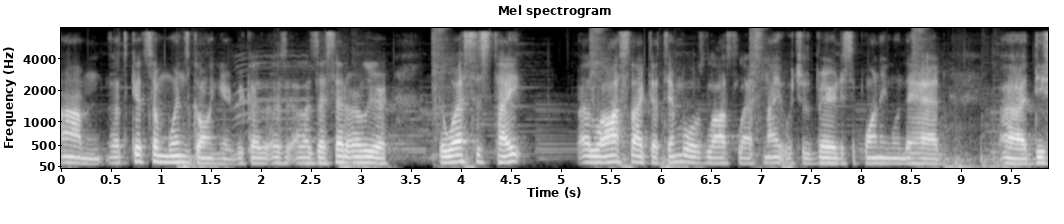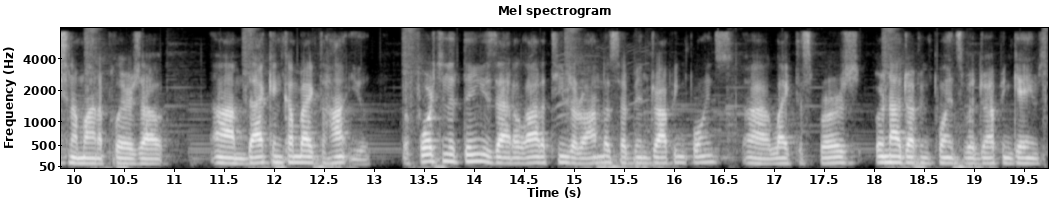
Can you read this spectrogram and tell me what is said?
Um, let's get some wins going here because, as, as I said earlier, the West is tight. A loss like the Timberwolves lost last night, which was very disappointing when they had uh, a decent amount of players out. Um, that can come back to haunt you. The fortunate thing is that a lot of teams around us have been dropping points, uh, like the Spurs, or not dropping points, but dropping games.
